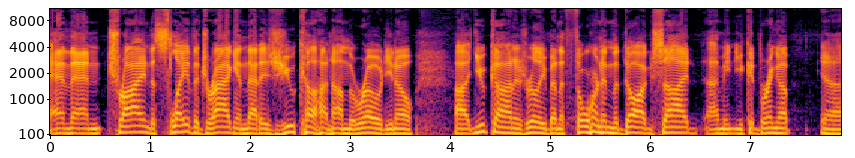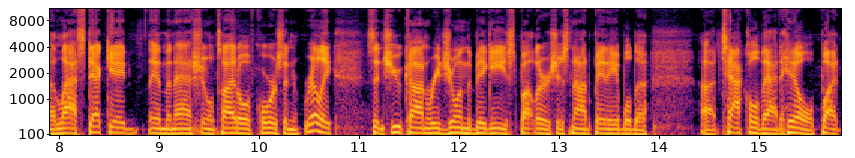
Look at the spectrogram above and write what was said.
and then trying to slay the dragon that is UConn on the road. You know, uh, UConn has really been a thorn in the dog's side. I mean, you could bring up uh, last decade in the national title, of course, and really since UConn rejoined the Big East, Butler has just not been able to uh, tackle that hill. But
